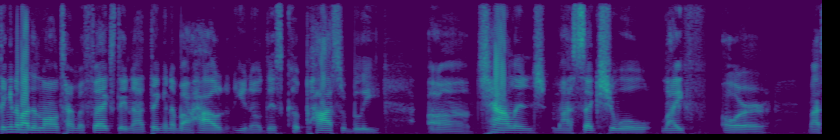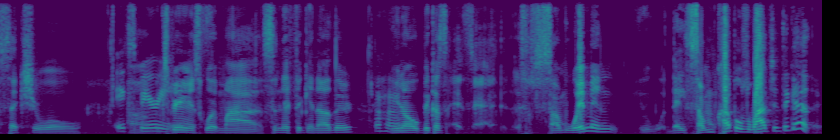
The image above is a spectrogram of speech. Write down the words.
thinking about the long term effects. They're not thinking about how you know this could possibly uh, challenge my sexual life or my sexual um, Experience. experience with my significant other. Uh-huh. You know, because some women, they some couples watch it together.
